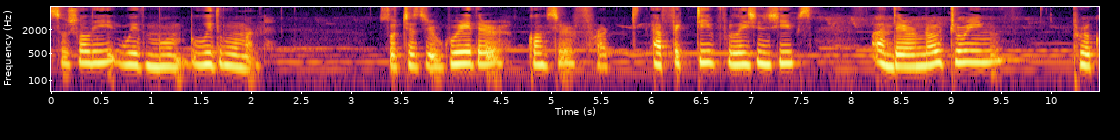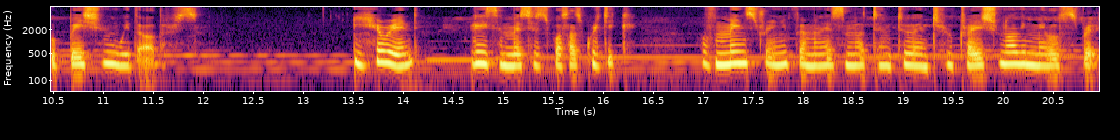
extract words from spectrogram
socially with, with women, such as their greater concern for affective relationships and their nurturing preoccupation with others. Inherent, this message was a critic of mainstream feminism attempt to enter traditionally male sphere.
